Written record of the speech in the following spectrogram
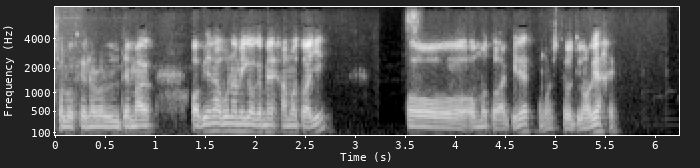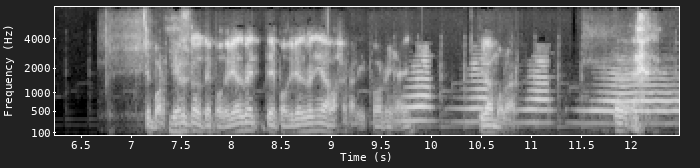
soluciono el tema o bien algún amigo que me deja moto allí o moto de alquiler, como este último viaje. Que por cierto, te podrías, te podrías venir a Baja California, ¿eh? Te iba a molar.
